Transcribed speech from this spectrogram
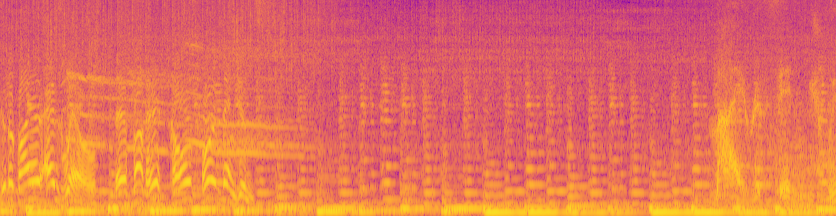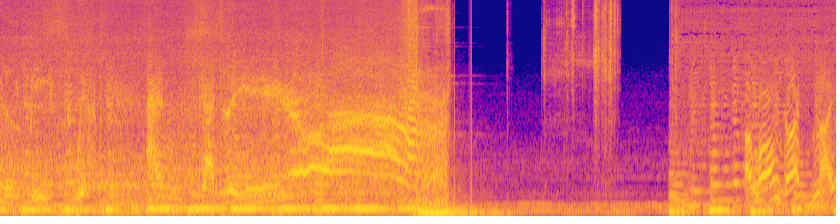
to the fire as well. Their father calls for vengeance. A long, dark night?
